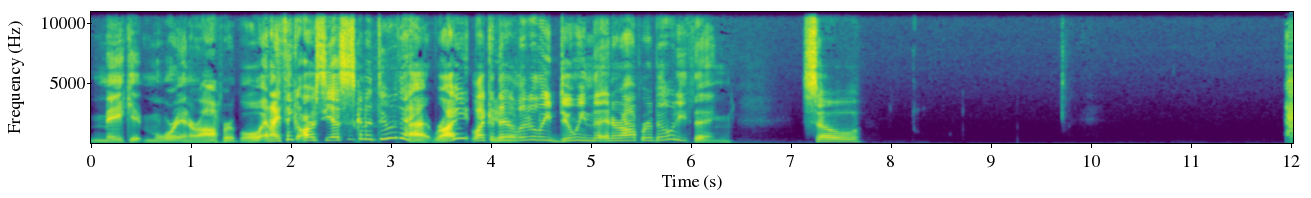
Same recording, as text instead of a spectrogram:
make it more interoperable. And I think RCS is going to do that, right? Like yeah. they're literally doing the interoperability thing. So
